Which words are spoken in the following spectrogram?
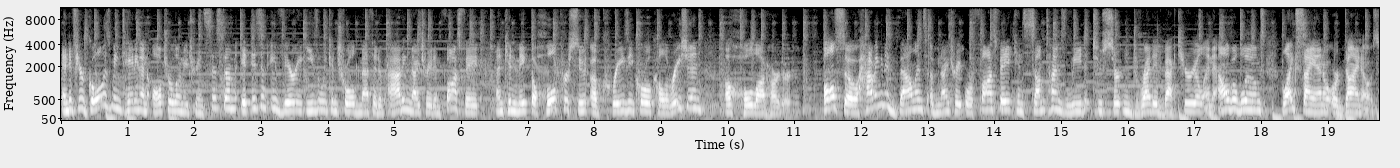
And if your goal is maintaining an ultra low nutrient system, it isn't a very easily controlled method of adding nitrate and phosphate and can make the whole pursuit of crazy coral coloration a whole lot harder. Also, having an imbalance of nitrate or phosphate can sometimes lead to certain dreaded bacterial and algal blooms like cyano or dinos.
